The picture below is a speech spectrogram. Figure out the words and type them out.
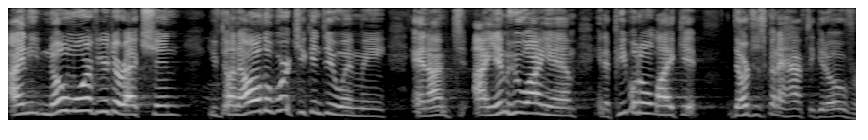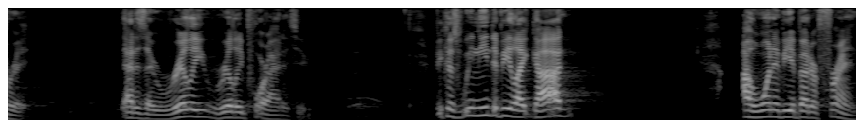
I need no more of your direction. You've done all the work you can do in me, and I'm, I am who I am. And if people don't like it, they're just going to have to get over it. That is a really, really poor attitude. Because we need to be like, God, I want to be a better friend.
